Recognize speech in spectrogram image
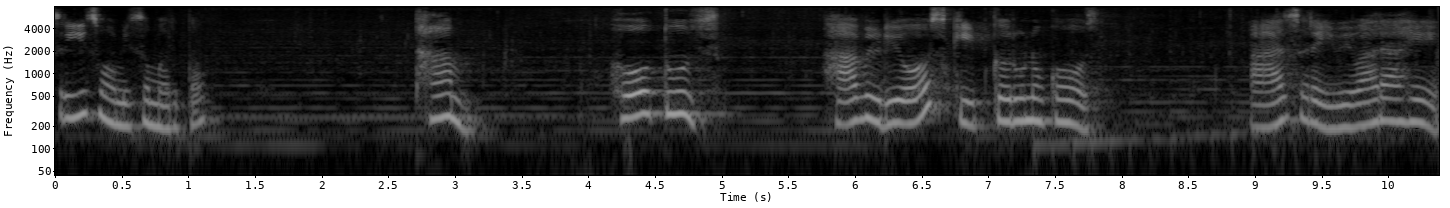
श्री स्वामी समर्थ. थांब. हो तूच हा व्हिडिओ स्किप करू नकोस. आज रविवार आहे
